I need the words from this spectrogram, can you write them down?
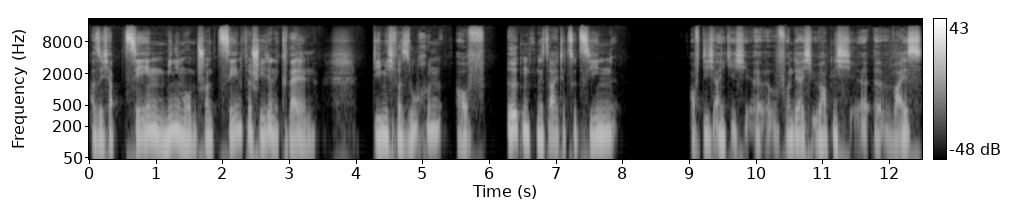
Also ich habe zehn, Minimum schon zehn verschiedene Quellen, die mich versuchen, auf irgendeine Seite zu ziehen, auf die ich eigentlich, äh, von der ich überhaupt nicht äh, äh, weiß,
